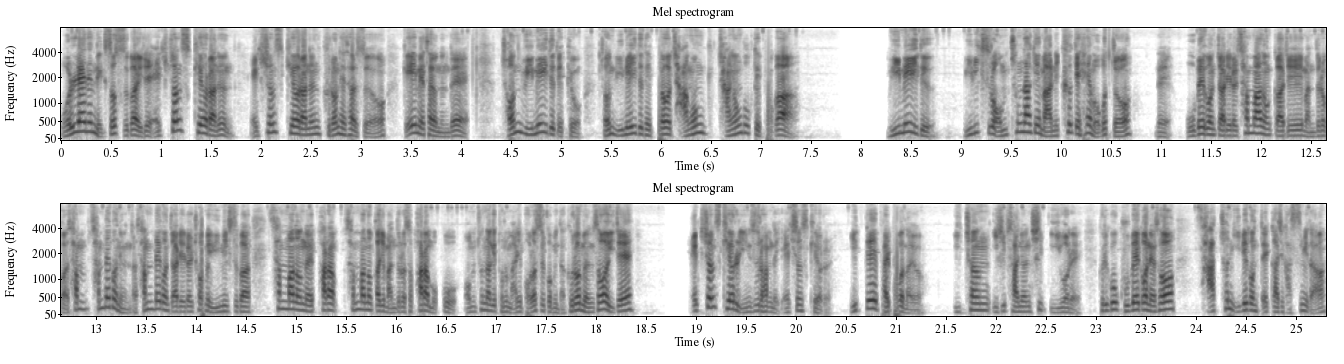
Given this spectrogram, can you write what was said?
원래는 넥서스가 이제 액션 스퀘어라는 액션 스퀘어라는 그런 회사였어요. 게임 회사였는데 전 위메이드 대표, 전 위메이드 대표 장원 장영국 대표가 위메이드 위믹스를 엄청나게 많이 크게 해 먹었죠. 네, 500원짜리를 3만 원까지 만들어가 3 300원이었나? 300원짜리를 처음에 위믹스가 3만 원에 팔아 3만 원까지 만들어서 팔아 먹고 엄청나게 돈을 많이 벌었을 겁니다. 그러면서 이제 액션 스퀘어를 인수를 합니다. 액션 스퀘어를. 이때 발표가 나요. 2024년 12월에 그리고 900원에서 4,200원대까지 갔습니다.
